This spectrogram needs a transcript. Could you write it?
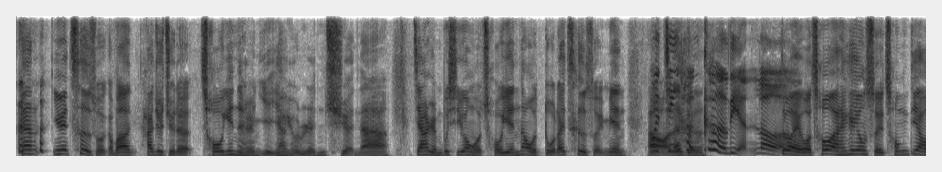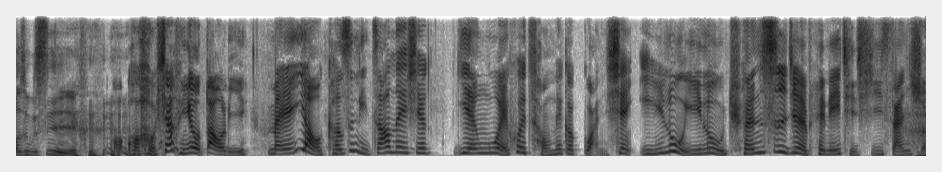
但因为厕所搞不好，他就觉得抽烟的人也要有人权啊，家人不希望我抽烟，那我躲在厕所里面，我已经很可怜了。对我抽完还可以用水冲掉，是不是？哦，好像很有道理。没有，可是你知道那些。烟味会从那个管线一路一路，全世界陪你一起吸三手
